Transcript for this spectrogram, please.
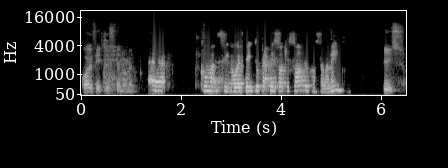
Qual é o efeito desse fenômeno? É, como assim? O efeito para a pessoa que sofre o cancelamento? Isso.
